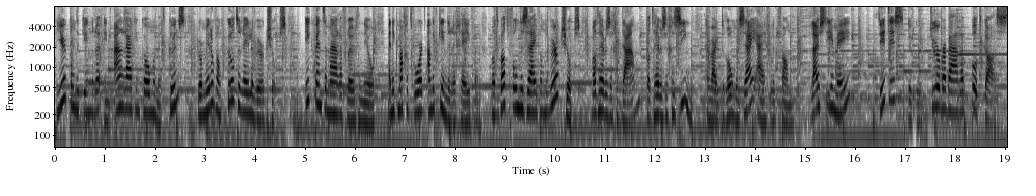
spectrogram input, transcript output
Hier konden kinderen in aanraking komen met kunst door middel van culturele workshops. Ik ben Tamara Vreugdeneel en ik mag het woord aan de kinderen geven. Want wat vonden zij van de workshops? Wat hebben ze gedaan? Wat hebben ze gezien? En waar dromen zij eigenlijk van? Luister je mee? Dit is de Cultuurbarbaren podcast.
